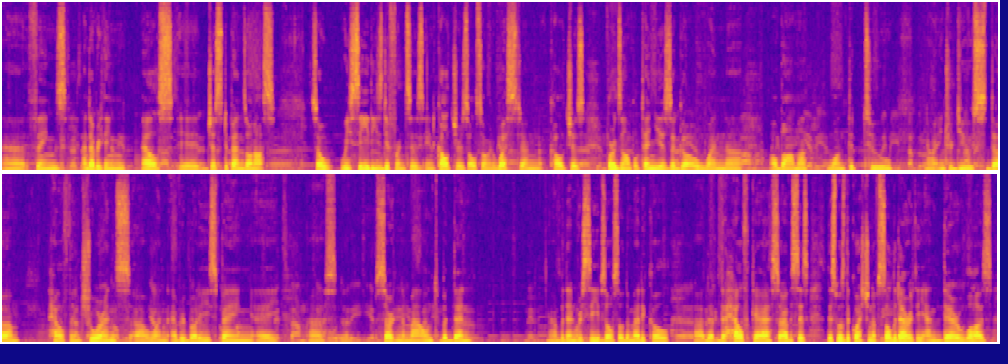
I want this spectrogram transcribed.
uh, things, and everything else it just depends on us. So we see these differences in cultures, also in Western cultures. For example, 10 years ago, when uh, Obama wanted to uh, introduce the health insurance, uh, when everybody is paying a, uh, a certain amount, but then uh, but then receives also the medical, uh, the, the healthcare services. This was the question of solidarity, and there was,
